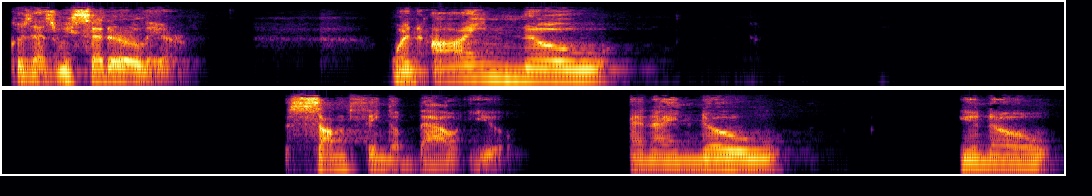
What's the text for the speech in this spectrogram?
Because as we said earlier, when I know something about you and I know, you know,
